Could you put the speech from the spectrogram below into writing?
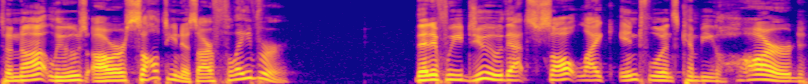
to not lose our saltiness, our flavor. That if we do, that salt like influence can be hard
